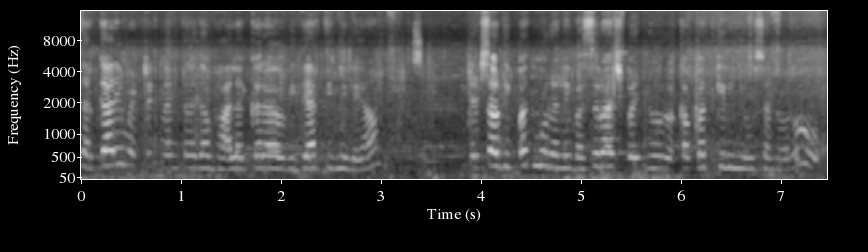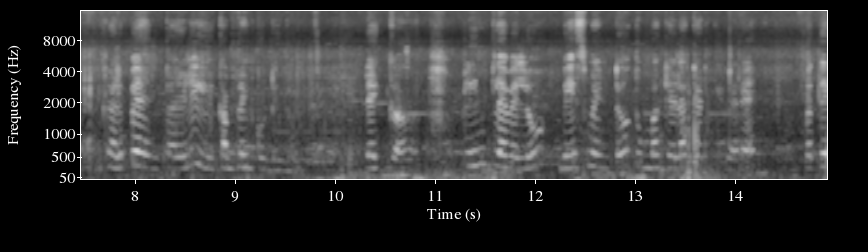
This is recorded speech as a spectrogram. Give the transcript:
ಸರ್ಕಾರಿ ಮೆಟ್ರಿಕ್ ನಂತರದ ಬಾಲಕರ ವಿದ್ಯಾರ್ಥಿ ನಿಲಯ. ಎರಡು ಸಾವಿರದ ಇಪ್ಪತ್ತ್ಮೂರಲ್ಲಿ ಬಸವರಾಜ್ ಬೆಣ್ಣೂರು ಕಪ್ಪತ್ಗಿರಿ ನ್ಯೂಸ್ ಅನ್ನೋರು ಕಳಪೆ ಅಂತ ಹೇಳಿ ಕಂಪ್ಲೇಂಟ್ ಕೊಟ್ಟಿದ್ರು. ಲೈಕ್ ಪ್ಲಿಂತ್ ಲೆವೆಲ್ಲು ಬೇಸ್ಮೆಂಟು ತುಂಬ ಕೆಳಗೆ ಕಟ್ತಿದ್ದಾರೆ. ಮತ್ತು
